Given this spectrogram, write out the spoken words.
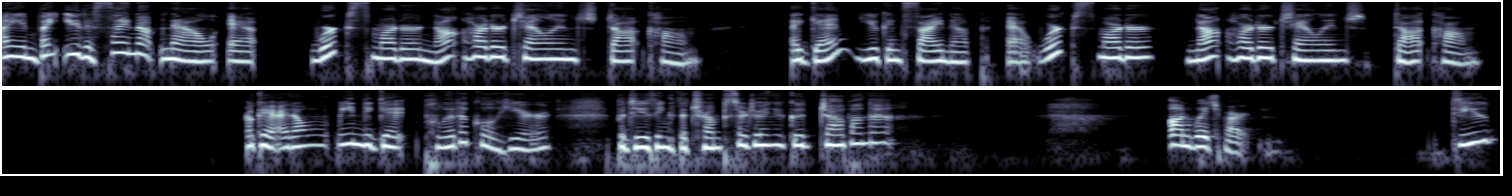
I invite you to sign up now at worksmarternotharderchallenge.com. Again, you can sign up at worksmarternotharderchallenge.com. Okay, I don't mean to get political here, but do you think the Trumps are doing a good job on that? On which part? Do you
